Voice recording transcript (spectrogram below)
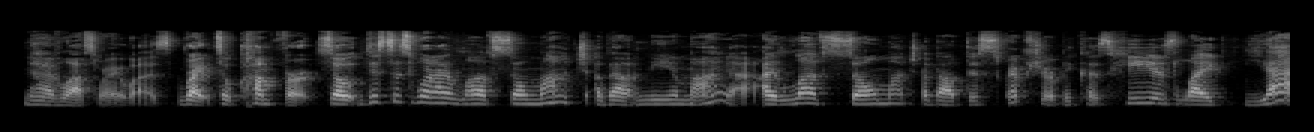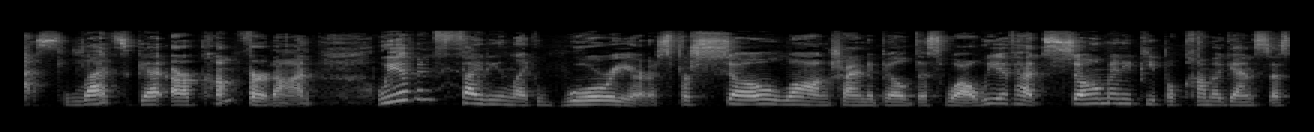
now I've lost where I was. Right. So comfort. So this is what I love so much about Nehemiah. I love so much about this scripture because he is like, yes, let's get our comfort on. We have been fighting like warriors for so long trying to build this wall. We have had so many people come against us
